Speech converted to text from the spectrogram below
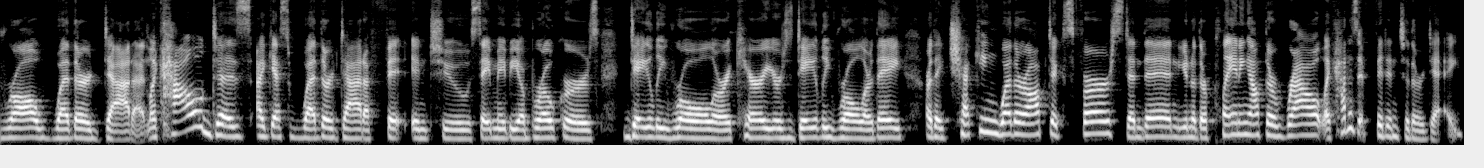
raw weather data, like how does I guess weather data fit into say maybe a broker's daily role or a carrier's daily role? Are they are they checking weather optics first and then, you know, they're planning out their route? Like how does it fit into their day?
